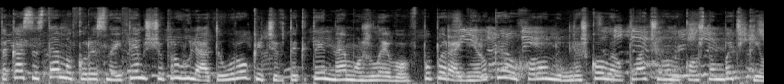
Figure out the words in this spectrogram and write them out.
Така система корисна і тим, що прогуляти уроки чи втекти неможливо. В попередні роки охорону для школи оплачували коштом батьків.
